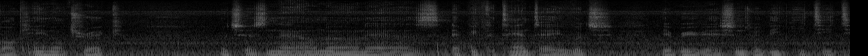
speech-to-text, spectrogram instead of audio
volcano trick, which is now known as Epicatanthe, which the abbreviations would be ETT.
